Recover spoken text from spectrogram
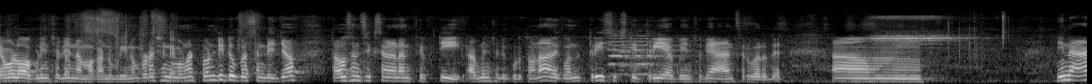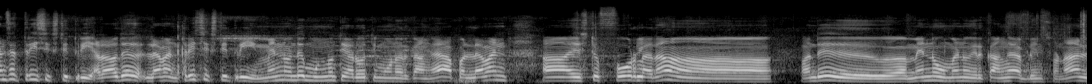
எவ்வளோ அப்படின்னு சொல்லி நம்ம கண்டுபிடிக்கணும். Production department twenty two percentage of thousand six hundred and fifty அப்படின்னு சொல்லி கொடுத்தோன்னா அதுக்கு வந்து த்ரீ சிக்ஸ்டி த்ரீ அப்படின்னு சொல்லி ஆன்சர் வருது. இந்த ஆன்சர் த்ரீ சிக்ஸ்டி த்ரீ அதாவது eleven three sixty three men வந்து முந்நூற்றி அறுபத்தி மூணு இருக்காங்க. அப்போ லெவன் இஸ்டு ஃபோரில் தான் uh, வந்து uh, மென்னும் உமனும் இருக்காங்க அப்படின்னு சொன்னால்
